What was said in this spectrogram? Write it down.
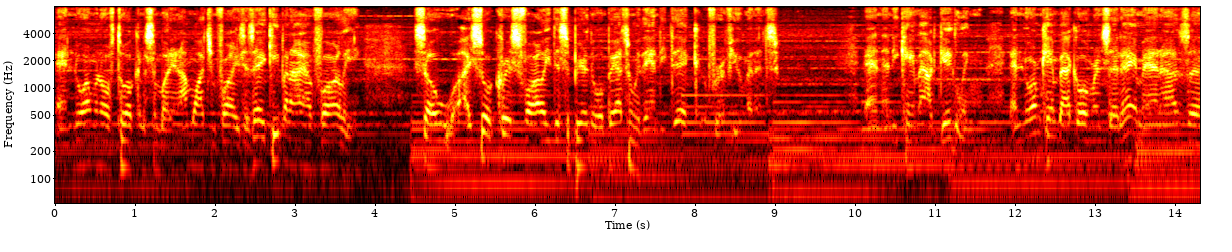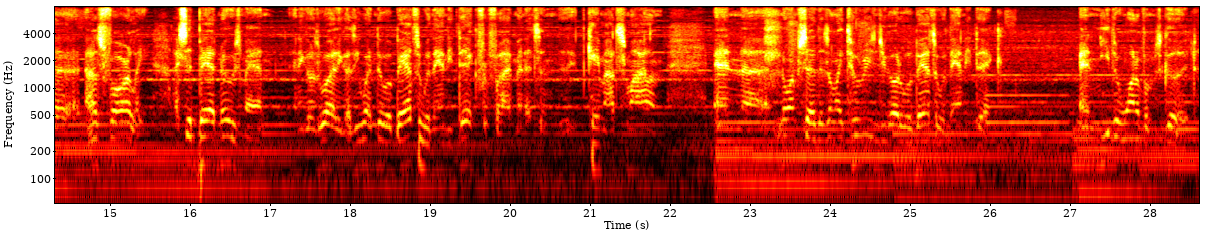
and Norman off talking to somebody, and I'm watching Farley. He says, "Hey, keep an eye on Farley." So I saw Chris Farley disappear into a bathroom with Andy Dick for a few minutes, and then he came out giggling. And Norm came back over and said, "Hey, man, how's uh, how's Farley?" I said, "Bad news, man." And he goes, "What?" He goes, "He went into a bathroom with Andy Dick for five minutes and uh, came out smiling." And uh, Norm said, "There's only two reasons you go to a bathroom with Andy Dick, and neither one of them's good."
